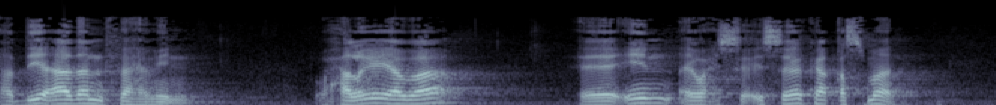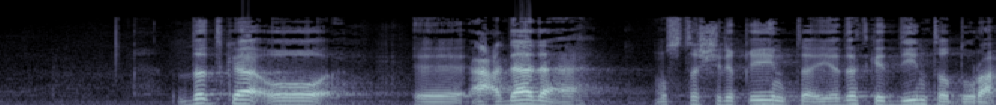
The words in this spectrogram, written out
haddii aadan fahmin waxaa laga yaabaa in ay wax isaga kaa qasmaan dadka oo acdaada ah mustashriqiinta iyo dadka diinta dura.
